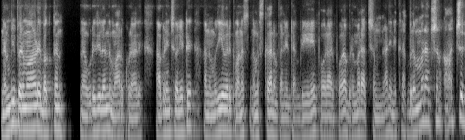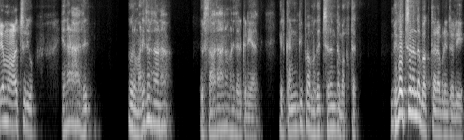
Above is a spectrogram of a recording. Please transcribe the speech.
நம்பி பெருமாளுடைய பக்தன். நான் உறுதியிலேருந்து மாறக்கூடாது. அப்படின்னு சொல்லிட்டு அந்த முதியவருக்கு மனசு நமஸ்காரம் பண்ணிட்டு அப்படியே போறாரு. போறா பிரம்மராட்சம் முன்னாடி நிற்கிறார் பிரம்மராட்சம் ஆச்சரியமா ஆச்சரியம். என்னடா அது ஒரு மனிதர் தானா? ஒரு சாதாரண மனிதர் கிடையாது. இது கண்டிப்பா மிகச்சிறந்த பக்தர். மிகச்சிறந்த பக்தர் அப்படின்னு சொல்லி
